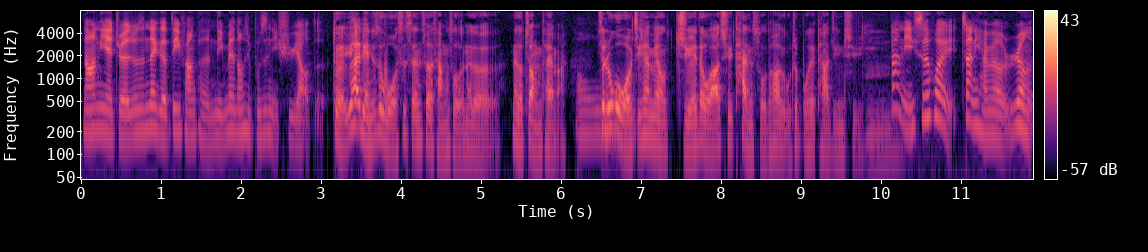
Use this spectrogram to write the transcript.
然后你也觉得就是那个地方可能里面的东西不是你需要的。对，因为还有一点就是我是深色场所的那个那个状态嘛，哦所以如果我今天没有觉得我要去探索的话，我就不会踏进去。嗯但你是会在你还没有认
